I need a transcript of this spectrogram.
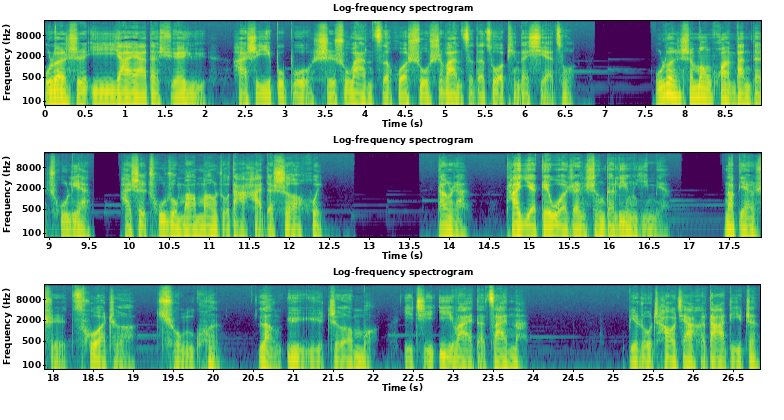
无论是咿咿呀呀的学语，还是一部部十数万字或数十万字的作品的写作，无论是梦幻般的初恋，还是初入茫茫如大海的社会。当然，他也给我人生的另一面，那便是挫折、穷困、冷遇与折磨，以及意外的灾难。比如抄家和大地震，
